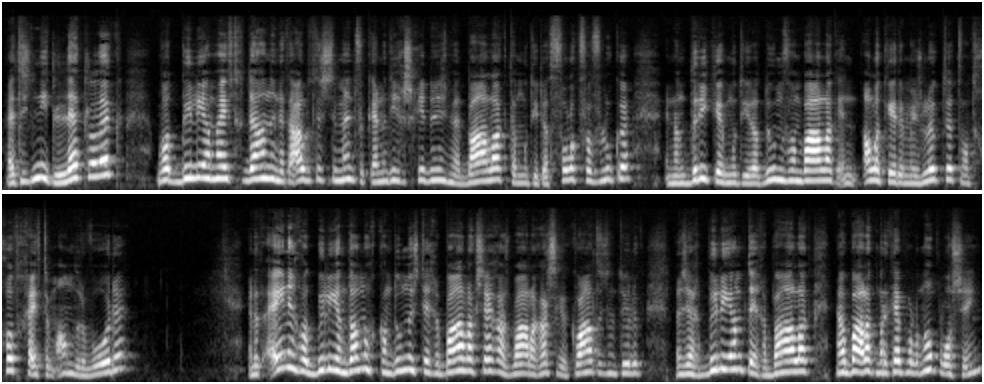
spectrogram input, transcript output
Het is niet letterlijk wat Biliam heeft gedaan in het Oude Testament. We kennen die geschiedenis met Balak. Dan moet hij dat volk vervloeken. En dan drie keer moet hij dat doen van Balak. En alle keren mislukt het, want God geeft hem andere woorden. En het enige wat Biliam dan nog kan doen is tegen Balak zeggen, als Balak hartstikke kwaad is natuurlijk, dan zegt Biliam tegen Balak, nou Balak, maar ik heb wel een oplossing.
